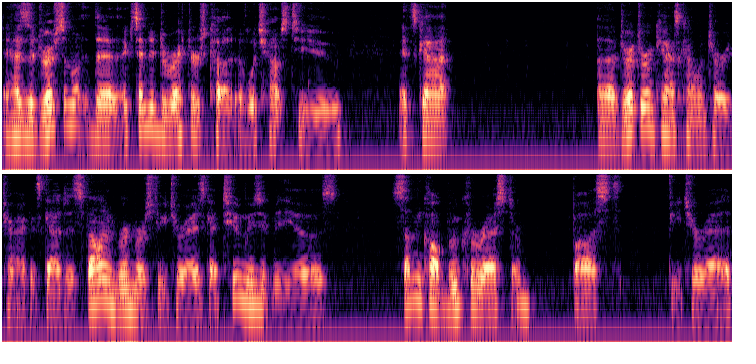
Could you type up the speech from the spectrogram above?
It has the direct, the extended director's cut of Witchouse Two. It's got a director and cast commentary track. It's got a Dispelling Rumors featurette. It's got two music videos, something called Bucharest or Bust featurette.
